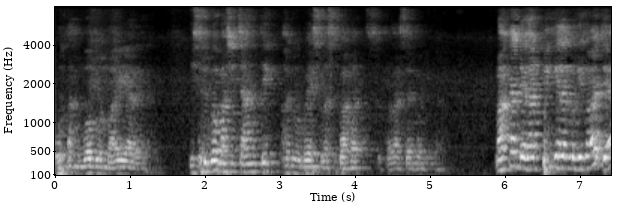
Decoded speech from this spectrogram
utang gue belum bayar, istri gue masih cantik, aduh, baseless banget setelah saya meninggal. Maka dengan pikiran begitu aja,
